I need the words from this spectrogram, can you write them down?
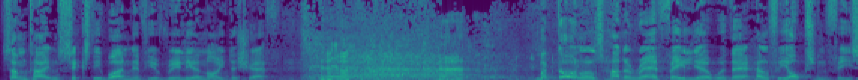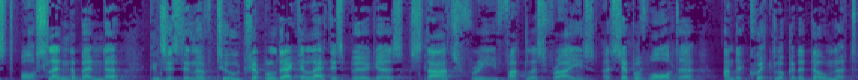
sometimes 61 if you've really annoyed the chef. McDonald's had a rare failure with their healthy option feast, or slender bender, consisting of two triple decker lettuce burgers, starch free fatless fries, a sip of water, and a quick look at a donut.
